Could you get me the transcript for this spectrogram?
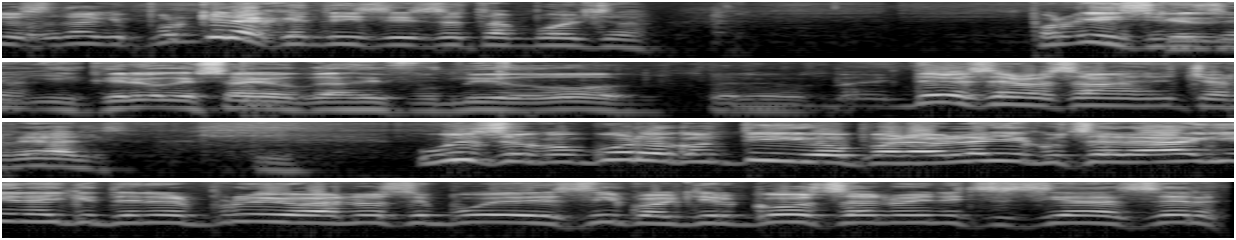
los ataques. ¿Por qué la gente dice que eso está en bolsa? ¿Por qué dicen Que- eso? y creo que es algo que has difundido vos. Pero... Debe ser basado en hechos reales. Wilson, concuerdo contigo. Para hablar y acusar a alguien hay que tener pruebas. No se puede decir cualquier cosa. No hay necesidad de hacer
